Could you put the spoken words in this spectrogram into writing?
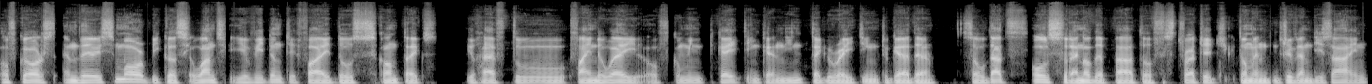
of course. And there is more because once you've identified those contexts, you have to find a way of communicating and integrating together. So that's also another part of strategic domain driven design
